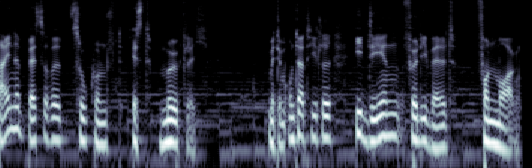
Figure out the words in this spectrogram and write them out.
Eine bessere Zukunft ist möglich mit dem Untertitel Ideen für die Welt von morgen.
